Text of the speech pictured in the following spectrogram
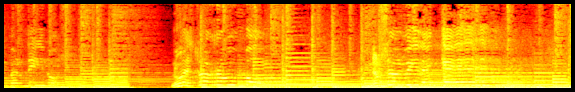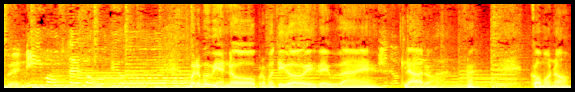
y perdimos nuestro rumbo. No se olviden que venimos del odio. Bueno, muy bien, lo prometido es deuda, ¿eh? Claro. ¿Cómo no?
